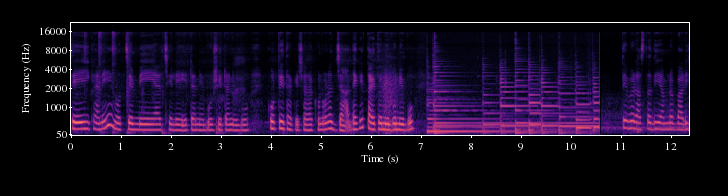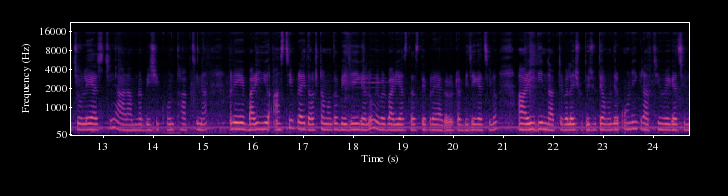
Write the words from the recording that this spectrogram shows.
সেইখানে হচ্ছে মেয়ে আর ছেলে, এটা নেব, সেটা নেব, করতেই থাকে সারাক্ষণ। ওরা যা দেখে তাই তো নেব নেব। রাস্তা দিয়ে আমরা বাড়ি চলে আসছি আর আমরা বেশিক্ষণ থাকছি না। মানে বাড়ি আসছি প্রায় দশটা মতো বেজেই গেল। এবার বাড়ি আসতে আসতে প্রায় এগারোটা বেজে গেছিল। আর এই দিন রাত্রেবেলায় শুতে শুতে আমাদের অনেক রাত্রি হয়ে গেছিল,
